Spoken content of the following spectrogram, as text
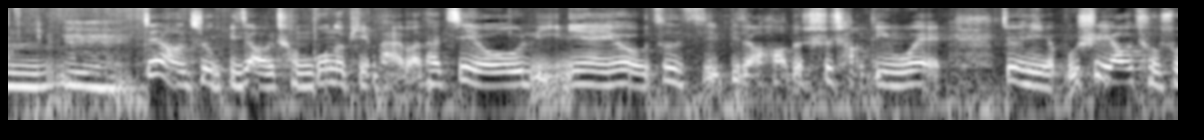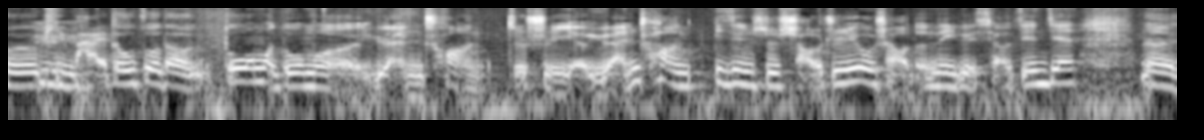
嗯嗯，这样就比较成功的品牌吧。它既有理念，又有自己比较好的市场定位。就也不是要求所有品牌都做到多么多么原创，就是也原创毕竟是少之又少的那个小尖尖。那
